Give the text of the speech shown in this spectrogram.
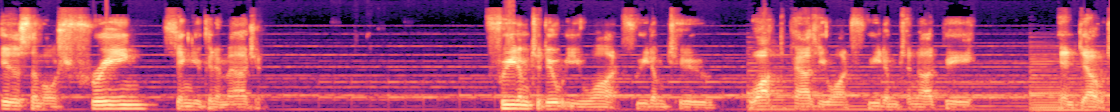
it is the most freeing thing you can imagine. Freedom to do what you want, freedom to walk the path you want, freedom to not be in doubt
